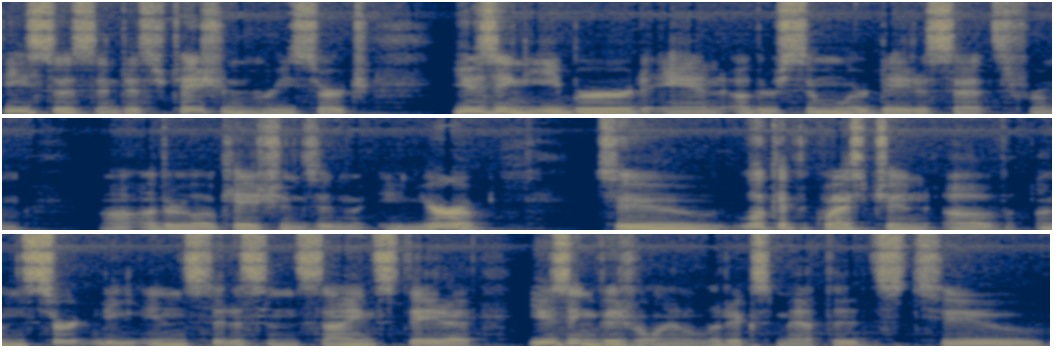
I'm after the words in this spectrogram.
thesis and dissertation research using eBird and other similar data sets from uh, other locations in, in Europe to look at the question of uncertainty in citizen science data using visual analytics methods to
